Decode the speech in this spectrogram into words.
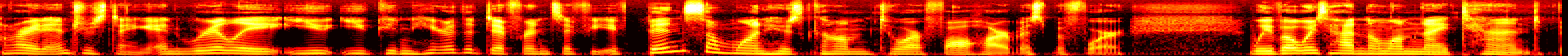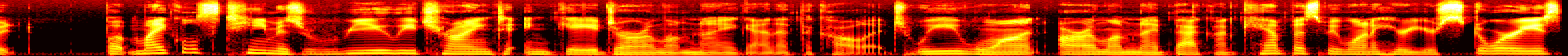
All right, interesting. And really, you you can hear the difference if you've been someone who's come to our fall harvest before. We've always had an alumni tent, but but Michael's team is really trying to engage our alumni again at the college. We want our alumni back on campus. We want to hear your stories.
